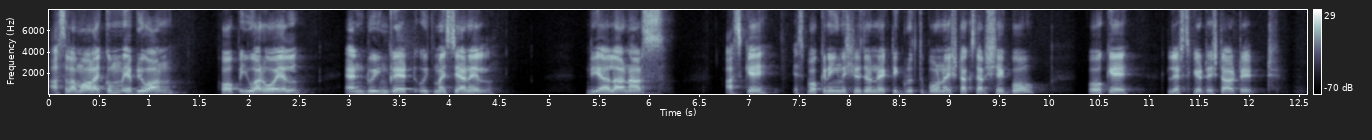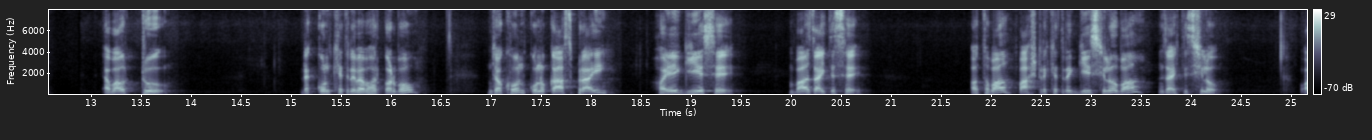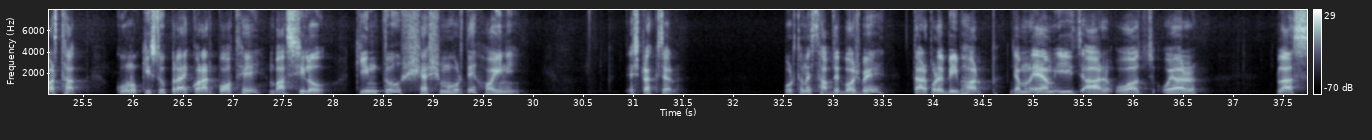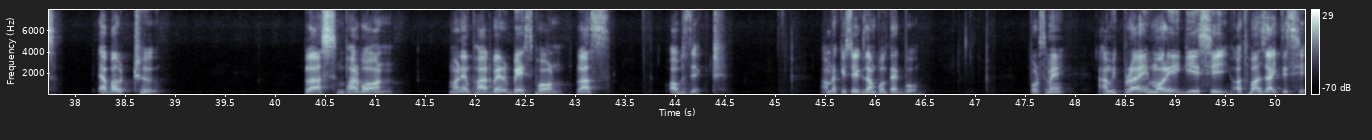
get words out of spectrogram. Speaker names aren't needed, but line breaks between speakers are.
Assalamu আলাইকুম everyone. Hope you are well and doing great with my channel Dear learners, আজকে spoken ইংলিশের জন্য একটি গুরুত্বপূর্ণ স্ট্রাকচার শিখব। Okay let's get started about to এটা কোন ক্ষেত্রে ব্যবহার করব? যখন কোনো কাজ প্রায় হয়ে গিয়েছে বা যাইতেছে অথবা পাস্টের ক্ষেত্রে গিয়েছিল বা যাইতেছিল অর্থাৎ কোনো কিছু প্রায় করার পথে বা ছিল কিন্তু শেষ মুহূর্তে হয়নি। স্ট্রাকচার প্রথমে সাবজেক্ট বসবে, তারপরে বি ভার্ব যেমন am is are was were plus about to plus verb one মানে ভার্বের বেস ফর্ম প্লাস অবজেক্ট আমরা কিছু এক্সাম্পল দেখব। প্রথমে, আমি প্রায় মরেই গিয়েছি অথবা যাইতেছি।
